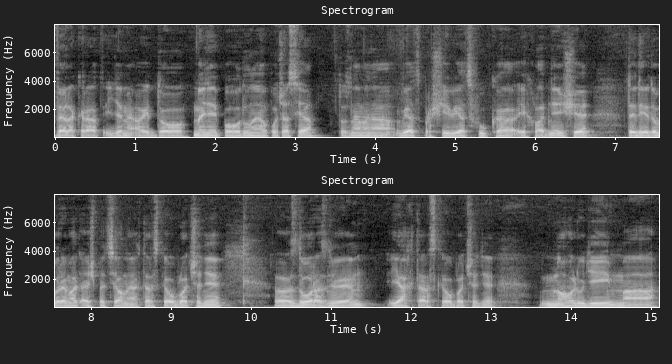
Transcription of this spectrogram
veľakrát ideme aj do menej pohodlného počasia, to znamená viac prší, viac fúka, je chladnejšie. Vtedy je dobré mať aj špeciálne jachtárske oblečenie. E, zdôrazňujem, jachtárske oblečenie. Mnoho ľudí má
